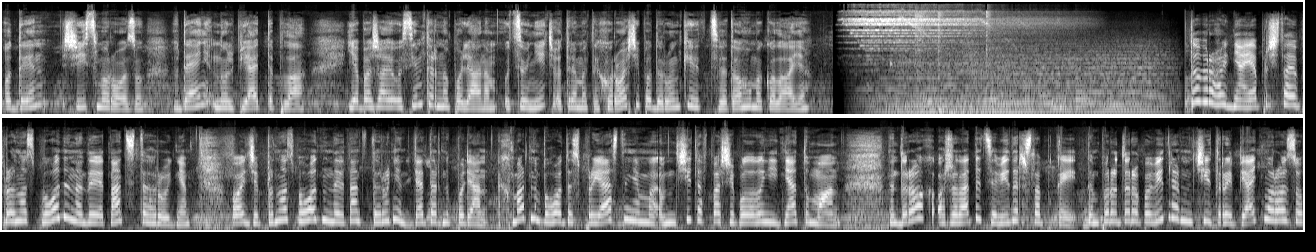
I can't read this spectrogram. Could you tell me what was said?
1,6 морозу, вдень 0,5 тепла. Я бажаю усім тернополянам у цю ніч отримати хороші подарунки від Святого Миколая. Доброго дня. Я прочитаю прогноз погоди на 19 грудня. Отже, прогноз погоди на 19 грудня для тернополян. Хмарна погода з проясненнями вночі та в першій половині дня туман. На дорогах ожеледиться вітер слабкий. Температура повітря вночі 3-5 морозу,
